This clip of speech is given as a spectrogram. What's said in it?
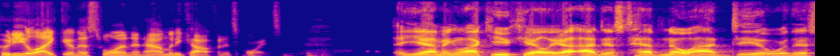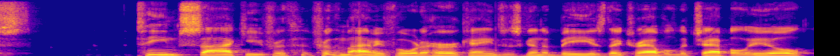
who do you like in this one and how many confidence points? Yeah, I mean, like you, Kelly, I, I just have no idea where this team psyche for the, for the Miami, Florida Hurricanes is going to be as they travel to Chapel Hill,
